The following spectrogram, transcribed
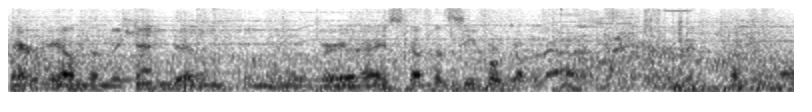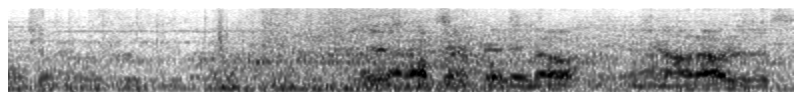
Harry on the Nikita. Can't get anything out of Very nice. Got the C4 coming out. Okay, okay. That up the air secret closing out. Yeah. He's not out of this.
